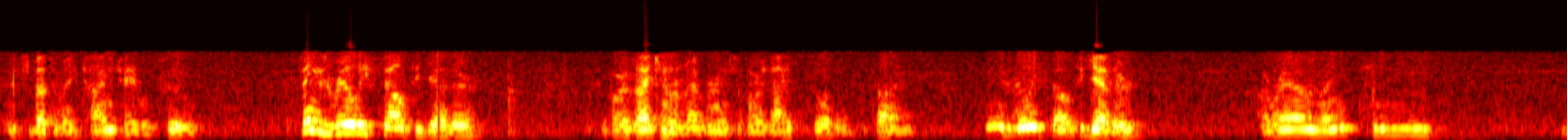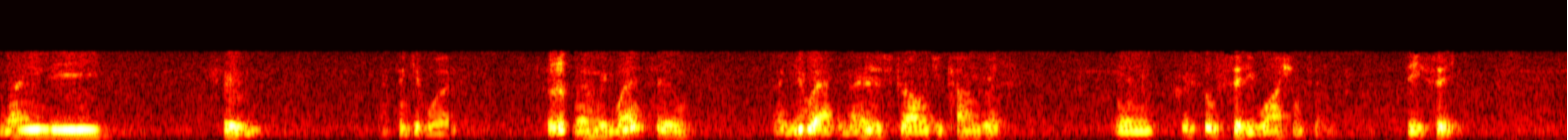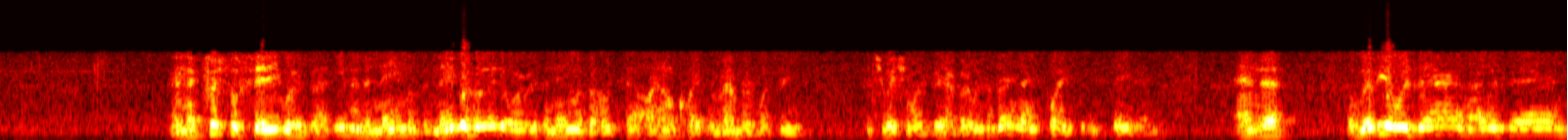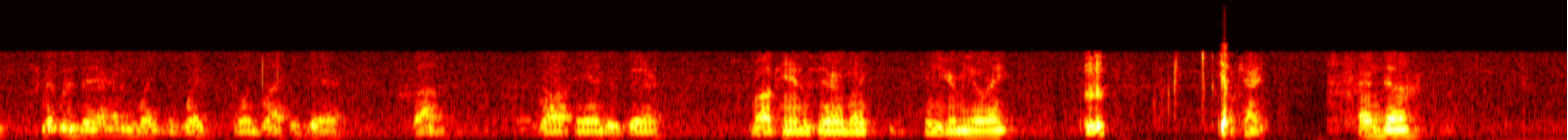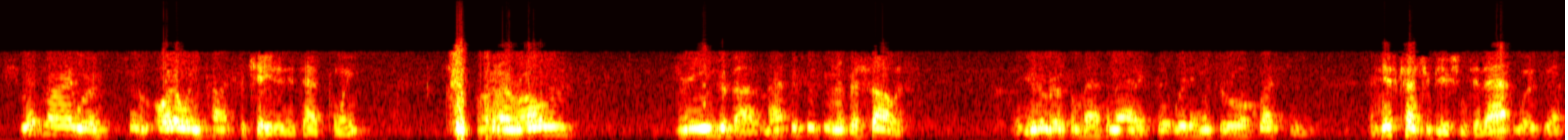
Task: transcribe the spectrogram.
It's about the right timetable too. Things really fell together, so far as I can remember, and so far as I saw them at the time. Things really fell together around 1992, I think it was, Mm-hmm. when we went to a UAC, United Astrology Congress, in Crystal City, Washington, D.C. And the Crystal City was uh, either the name of the neighborhood or it was the name of the hotel. I don't quite remember what the situation was there, but it was a very nice place that we stayed in. And uh, Olivia was there, and I was there, and Schmidt was there, and White, his wife Ellen Black was there. Bob, uh, Rob Hand was there. Rob Hand was there. Am I? Can you hear me all right? Mm-hmm. Yep. Okay. And uh, Schmidt and I were sort of auto-intoxicated at that point on our own dreams about a mathesis universalis, a universal mathematics that would answer all questions. And his contribution to that was uh,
